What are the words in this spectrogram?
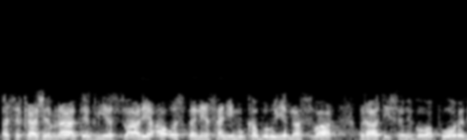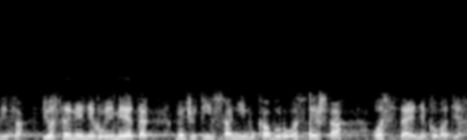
Pa se kaže, vrate dvije stvari, a ostane sa njim u kaburu jedna stvar. Vrati se njegova porodica i ostane njegov imetak, međutim sa njim u kaburu ostaje šta? Ostaje njegova djela.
